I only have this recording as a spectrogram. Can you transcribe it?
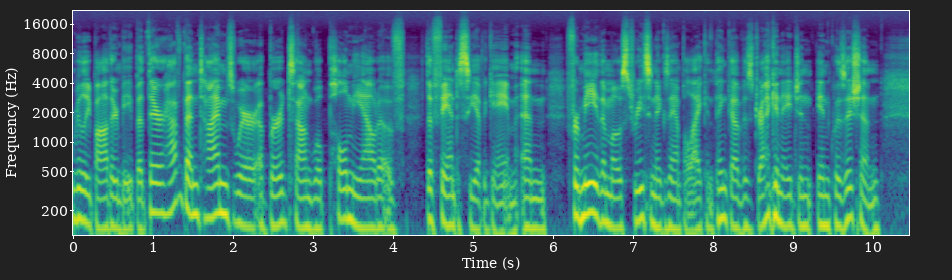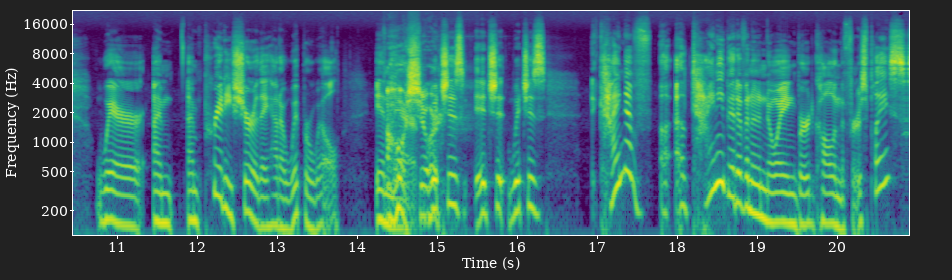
really bother me. But there have been times where a bird sound will pull me out of the fantasy of a game. And for me, the most recent example I can think of is Dragon Age In- Inquisition, where I'm, I'm pretty sure they had a whippoorwill in Oh, there, sure. which is, it, which is, kind of a, a tiny bit of an annoying bird call in the first place.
